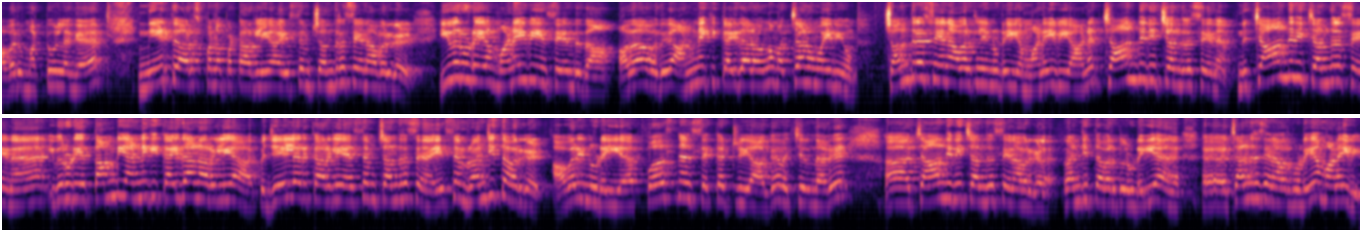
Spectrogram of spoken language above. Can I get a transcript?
அவர் மட்டும் இல்லைங்க நேத்து அரெஸ்ட் பண்ணப்பட்டார் இல்லையா எஸ் எம் சந்திரசேன அவர்கள். இவருடைய மனைவியை சேர்ந்துதான் அதாவது அன்னைக்கு கைதானவங்க மச்சானும் மைனியும் சந்திரசேன அவர்களினுடைய மனைவியான சாந்தினி சந்திரசேன. இந்த சாந்தினி சந்திரசேன இவருடைய தம்பி அன்னைக்கு கைதானார் இல்லையா? இப்ப ஜெயில இருக்கார் இல்லையா? S M Chandrasena S M Ranjith அவர்கள். அவரினுடைய பர்சனல் செக்ரட்டரியாக வச்சிருந்தாரு சாந்தினி சந்திரசேன அவர்களை. ரஞ்சித் அவர்களுடைய சந்திரசேன அவர்களுடைய மனைவி.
